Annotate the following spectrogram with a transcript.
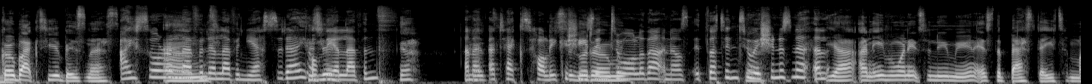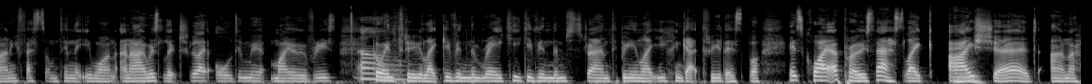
Go mm. back to your business. I saw And- 11 11 yesterday Did on the 11th. Yeah. And I, I text Holly because she's into all of that. And I was, it's that intuition, isn't it? A- Yeah, and even when it's a new moon, it's the best day to manifest something that you want. And I was literally like holding my, my ovaries, going Oh. through like giving them Reiki, giving them strength, being like, you can get through this. But it's quite a process. Like I mm. shared, and I,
